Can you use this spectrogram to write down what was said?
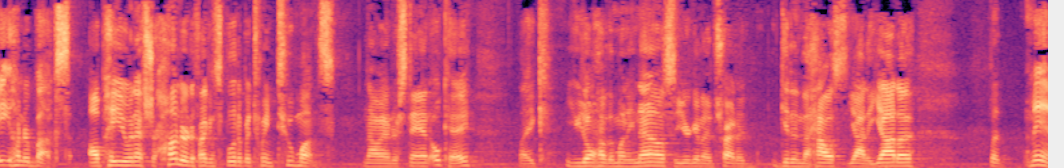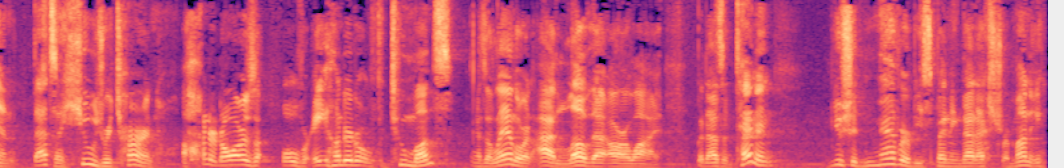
800 bucks. I'll pay you an extra 100 if I can split it between two months. Now I understand, okay, like you don't have the money now, so you're going to try to get in the house, yada, yada. But man, that's a huge return. $100 over 800 over two months. As a landlord, I love that ROI. But as a tenant, you should never be spending that extra money.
